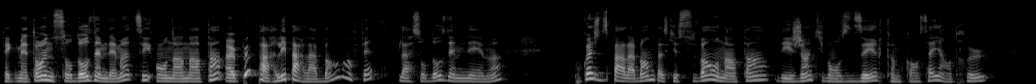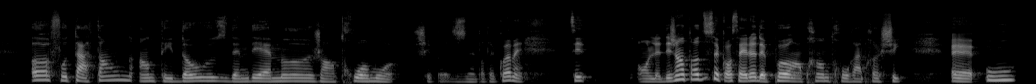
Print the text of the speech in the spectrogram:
Fait que, mettons, une surdose d'MDMA, tu sais, on en entend un peu parler par la bande, en fait, de la surdose d'MDMA. Pourquoi je dis par la bande? Parce que souvent, on entend des gens qui vont se dire, comme conseil entre eux, « Ah, faut t'attendre entre tes doses d'MDMA, genre trois mois. » Je sais pas, dis n'importe quoi, mais, on l'a déjà entendu, ce conseil-là, de pas en prendre trop rapproché. Euh, ou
